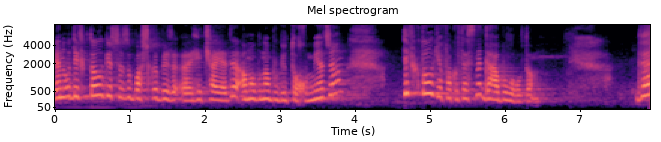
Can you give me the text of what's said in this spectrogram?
Yəni o difiktologiya sözü başqa bir e, hekayədir, amma buna bu gün toxunmayacağam. Difiktologiya fakültəsinə qəbul oldum. Və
